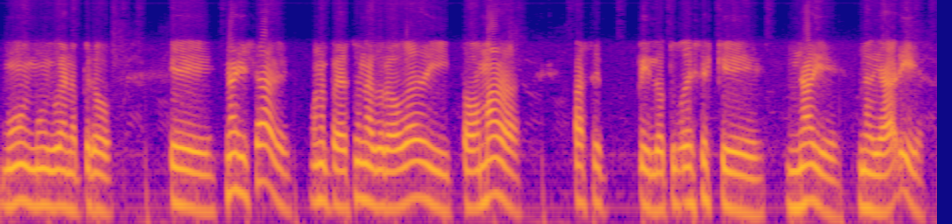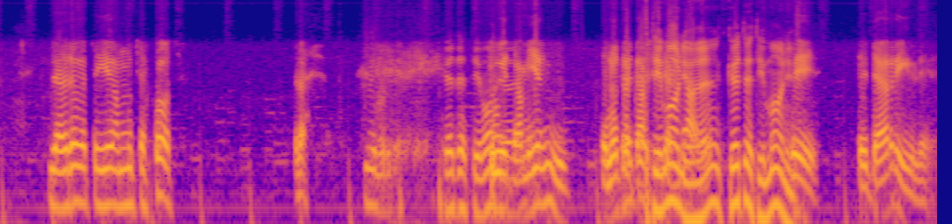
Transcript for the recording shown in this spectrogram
muy, muy buena, pero eh, nadie sabe. Una persona drogada y tomada hace pelotudeces que nadie, nadie haría. La droga te lleva muchas cosas. Gracias. Qué testimonio. también en otra Qué testimonio, ¿eh? Qué testimonio. Sí, es terrible.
